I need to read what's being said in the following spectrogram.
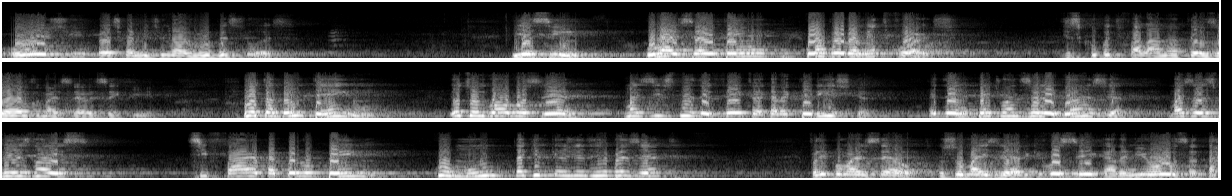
hoje praticamente 9 mil pessoas. E assim, o Marcelo tem um comportamento forte. Desculpa de falar nos teus olhos, Marcelo, isso aqui. Eu também tenho. Eu sou igual a você. Mas isso não é defeito, é característica. É de repente uma deselegância. Mas às vezes nós se farpa pelo bem comum daquilo que a gente representa. Falei para o Marcel, eu sou mais velho que você, cara, me ouça, tá?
